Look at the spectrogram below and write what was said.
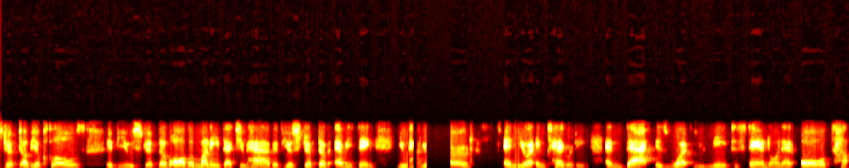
stripped of your clothes, if you stripped of all the money that you have, if you're stripped of everything, you have your word and your integrity. And that is what you need to stand on at all times.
